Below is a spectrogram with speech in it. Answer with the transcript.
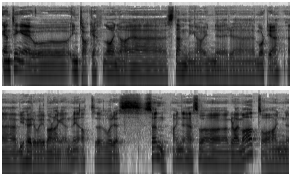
En ting er jo inntaket, noe annet er stemninga under uh, måltidet. Uh, vi hører jo i barnehagen at uh, vår sønn han er så glad i mat, og han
